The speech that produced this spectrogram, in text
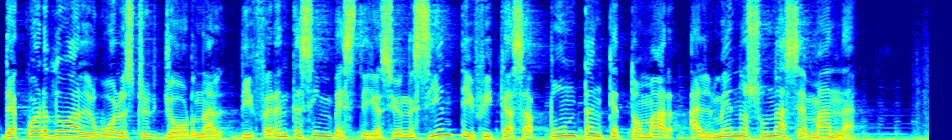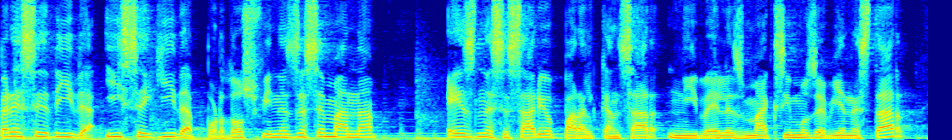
De acuerdo al Wall Street Journal, diferentes investigaciones científicas apuntan que tomar al menos una semana precedida y seguida por dos fines de semana, es necesario para alcanzar niveles máximos de bienestar.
